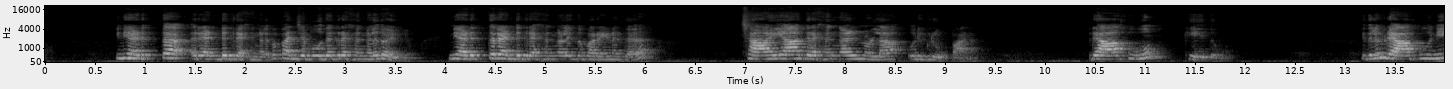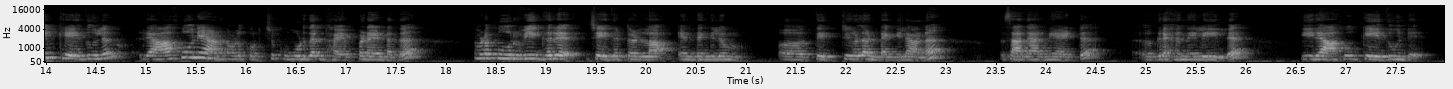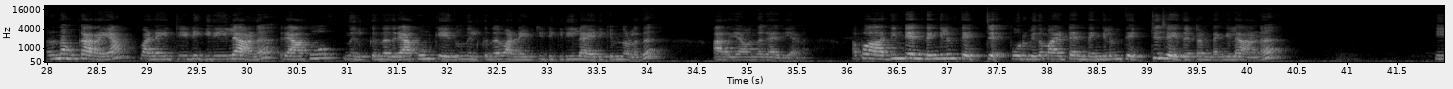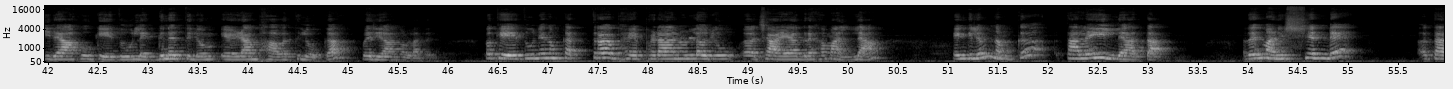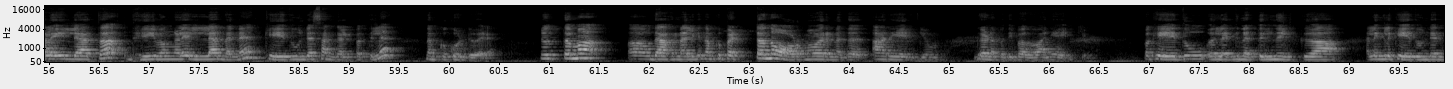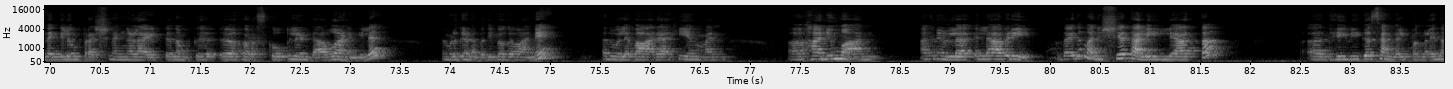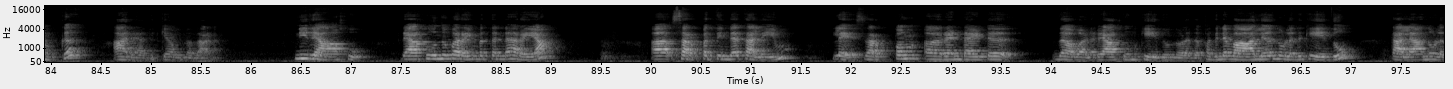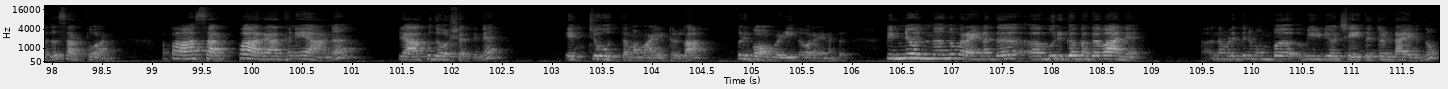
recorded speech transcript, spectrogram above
ഇനി അടുത്ത രണ്ട് ഗ്രഹങ്ങൾ ഇപ്പോൾ പഞ്ചഭൂത ഗ്രഹങ്ങൾ കഴിഞ്ഞു. ഇനി അടുത്ത രണ്ട് ഗ്രഹങ്ങൾ എന്ന് പറയുന്നത് ഛായാഗ്രഹങ്ങൾ എന്നുള്ള ഒരു ഗ്രൂപ്പാണ്. രാഹുവും കേതുവും. ഇതിലും രാഹുവിനെയും കേതുവിലും രാഹുവിനെയാണ് നമ്മൾ കുറച്ച് കൂടുതൽ ഭയപ്പെടേണ്ടത്. നമ്മുടെ പൂർവീകർ ചെയ്തിട്ടുള്ള എന്തെങ്കിലും തെറ്റുകൾ ഉണ്ടെങ്കിലാണ് സാധാരണയായിട്ട് ഗ്രഹനിലയിൽ ഈ രാഹു കേതുവിന്റെ അത് നമുക്കറിയാം വൺ എയ്റ്റി ഡിഗ്രിയിലാണ് രാഹു നിൽക്കുന്നത്. രാഹുവും കേതു നിൽക്കുന്നത് വൺ എയ്റ്റി ഡിഗ്രിയിലായിരിക്കും എന്നുള്ളത് അറിയാവുന്ന കാര്യമാണ്. അപ്പോൾ അതിന്റെ എന്തെങ്കിലും തെറ്റ് പൂർവികമായിട്ട് എന്തെങ്കിലും തെറ്റ് ചെയ്തിട്ടുണ്ടെങ്കിലാണ് ഈ രാഹു കേതു ലഗ്നത്തിലും ഏഴാം ഭാവത്തിലും ഒക്കെ വരിക എന്നുള്ളത്. അപ്പോൾ കേതുവിനെ നമുക്ക് അത്ര ഭയപ്പെടാനുള്ള ഒരു ഛായാഗ്രഹമല്ല. എങ്കിലും നമുക്ക് തലയില്ലാത്ത അതായത് മനുഷ്യന്റെ തലയില്ലാത്ത ദൈവങ്ങളെല്ലാം തന്നെ കേതുവിന്റെ സങ്കല്പത്തിൽ നമുക്ക് കൊണ്ടുവരാം. ഉത്തമ ഉദാഹരണം അല്ലെങ്കിൽ നമുക്ക് പെട്ടെന്ന് ഓർമ്മ വരണത് ആരെയായിരിക്കും? ഗണപതി ഭഗവാനെ ആയിരിക്കും ഇപ്പൊ കേതു ലഗ്നത്തിൽ നിൽക്കുക അല്ലെങ്കിൽ കേതുവിന്റെ എന്തെങ്കിലും പ്രശ്നങ്ങളായിട്ട് നമുക്ക് ഹൊറസ്കോപ്പിൽ ഉണ്ടാവുകയാണെങ്കിൽ നമ്മൾ ഗണപതി ഭഗവാനെ അതുപോലെ വാരാഹി അമ്മൻ ഹനുമാൻ അങ്ങനെയുള്ള എല്ലാവരെയും അതായത് മനുഷ്യ തലയില്ലാത്ത ദൈവിക സങ്കല്പങ്ങളെ നമുക്ക് ആരാധിക്കാവുന്നതാണ്. ഇനി രാഹു. രാഹു എന്ന് പറയുമ്പോൾ തന്നെ അറിയാം സർപ്പത്തിന്റെ തലയും അല്ലേ? സർപ്പം രണ്ടായിട്ട് ഇതാവാണ് രാഹുവും കേതു എന്നുള്ളത്. അപ്പം അതിന്റെ വാൽ എന്നുള്ളത് കേതു തല എന്നുള്ളത് സർപ്പമാണ് അപ്പോൾ ആ സർപ്പ ആരാധനയാണ് രാഹുദോഷത്തിന് ഏറ്റവും ഉത്തമമായിട്ടുള്ള ഒരു വഴി എന്ന് പറയുന്നത്. പിന്നെ ഒന്ന് എന്ന് പറയുന്നത് മുരുക ഭഗവാന് നമ്മൾ ഇതിനു മുമ്പ് വീഡിയോ ചെയ്തിട്ടുണ്ടായിരുന്നു.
